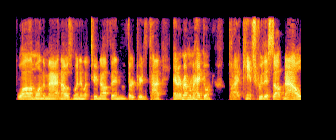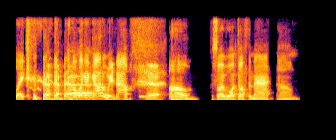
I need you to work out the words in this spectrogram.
while I'm on the mat and I was winning like two nothing third period of time. And I remember my head going, I can't screw this up now. Like I'm like, I gotta win now. Yeah, Um, so I walked off the mat. Um,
